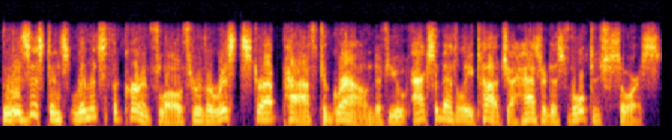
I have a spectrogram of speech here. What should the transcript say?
The resistance limits the current flow through the wrist strap path to ground if you accidentally touch a hazardous voltage source.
